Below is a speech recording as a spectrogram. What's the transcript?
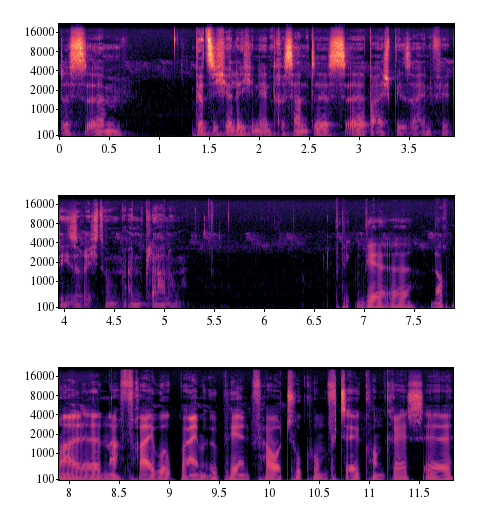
Das ähm, wird sicherlich ein interessantes äh, Beispiel sein für diese Richtung an Planung. Blicken wir äh, nochmal äh, nach Freiburg beim ÖPNV Zukunftskongress. Äh,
